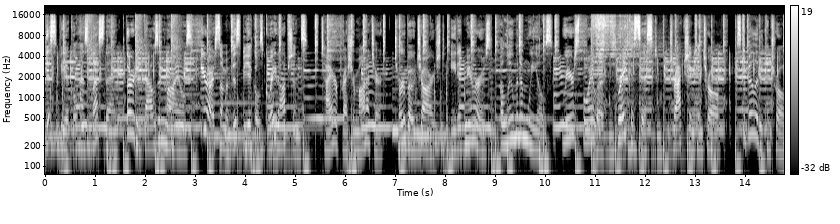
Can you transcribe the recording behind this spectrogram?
This vehicle has less than 30,000 miles. Here are some of this vehicle's great options. Tire pressure monitor, turbocharged, heated mirrors, aluminum wheels, rear spoiler, brake assist, traction control, stability control,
